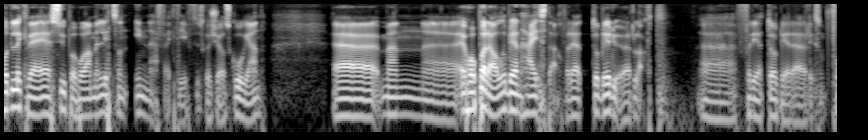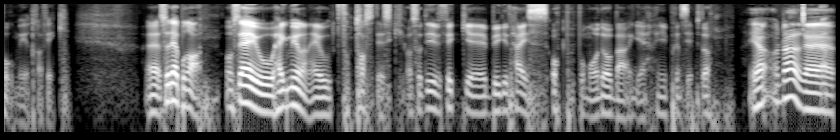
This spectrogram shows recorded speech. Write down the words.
Hodlekve er superbra, men litt sånn ineffektivt. Du skal kjøre skogen. men jeg håper det aldri blir en heis der, for da blir du ødelagt. fordi at da blir det liksom for mye trafikk. Eh, så det er bra. Og så er jo Heggmyren er jo fantastisk. Altså De fikk eh, bygget heis opp på Mådåberget i prinsipp. da. Ja, og der eh, ja.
